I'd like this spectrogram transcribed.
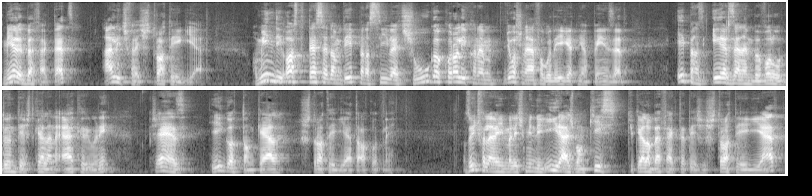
Mielőtt befektetsz, állíts fel egy stratégiát. Ha mindig azt teszed, amit éppen a szíved súg, akkor alig, hanem gyorsan el fogod égetni a pénzed. Éppen az érzelemből való döntést kellene elkerülni, és ehhez higgadtan kell stratégiát alkotni. Az ügyfeleimmel is mindig írásban készítjük el a befektetési stratégiát,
